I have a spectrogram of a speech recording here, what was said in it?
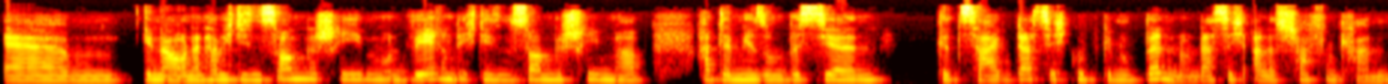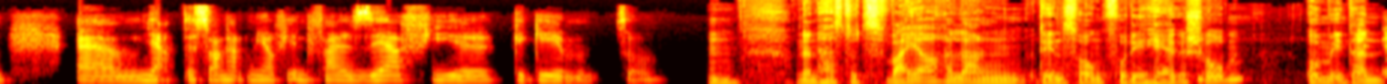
Ähm, genau, und dann habe ich diesen Song geschrieben und während ich diesen Song geschrieben habe, hat er mir so ein bisschen gezeigt, dass ich gut genug bin und dass ich alles schaffen kann. Ähm, ja, der Song hat mir auf jeden Fall sehr viel gegeben. So. Hm. Und dann hast du zwei Jahre lang den Song vor dir hergeschoben, um ihn dann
